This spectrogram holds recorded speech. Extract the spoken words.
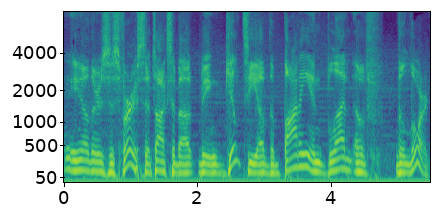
You know, there's this verse that talks about being guilty of the body and blood of the Lord.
